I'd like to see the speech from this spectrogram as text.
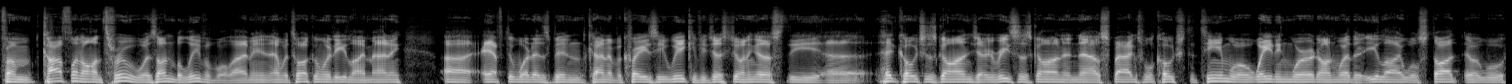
from Coughlin on through was unbelievable. I mean, and we're talking with Eli Manning uh, after what has been kind of a crazy week. If you're just joining us, the uh, head coach is gone, Jerry Reese is gone, and now Spags will coach the team. We're waiting word on whether Eli will start. Uh, will,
